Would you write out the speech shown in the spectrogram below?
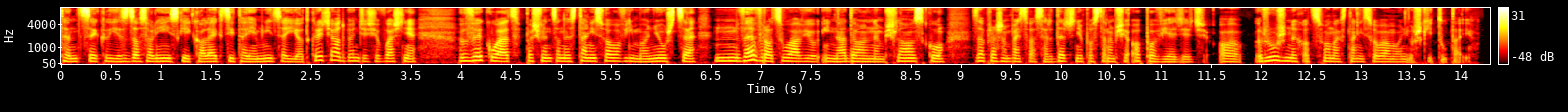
ten cykl jest z Osolińskiej kolekcji Tajemnice i Odkrycia. Odbędzie się właśnie wykład poświęcony Stanisławowi Moniuszce we Wrocławiu i na Dolnym Śląsku. Zapraszam Państwa serdecznie, postaram się opowiedzieć o różnych odsłonach Stanisława Moniuszki tutaj.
